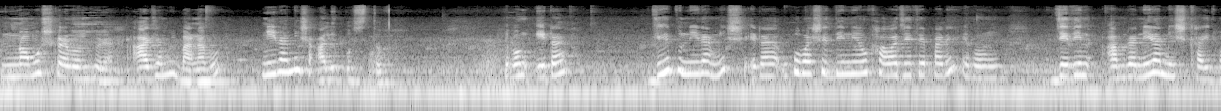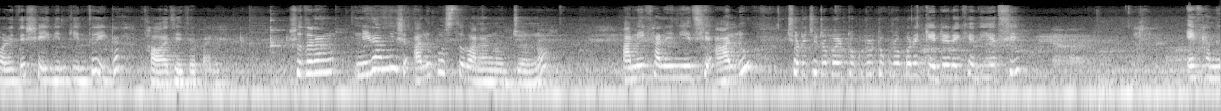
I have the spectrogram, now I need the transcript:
নমস্কার বন্ধুরা, আজ আমি বানাবো নিরামিষ আলু পোস্ত। এবং এটা যেহেতু নিরামিষ, এটা উপবাসের দিনেও খাওয়া যেতে পারে এবং যেদিন আমরা নিরামিষ খাই ঘরেতে, সেই দিন কিন্তু এটা খাওয়া যেতে পারে। সুতরাং নিরামিষ আলু পোস্ত বানানোর জন্য আমি এখানে নিয়েছি আলু, ছোট ছোট করে টুকরো টুকরো করে কেটে রেখে দিয়েছি। এখানে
